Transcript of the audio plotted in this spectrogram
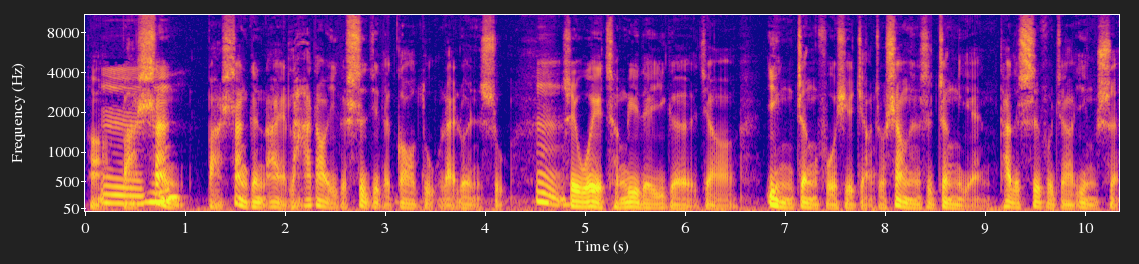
啊，把善把善跟爱拉到一个世界的高度来论述。嗯，所以我也成立了一个叫印证佛学讲座，上人是证言，他的师傅叫印顺。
